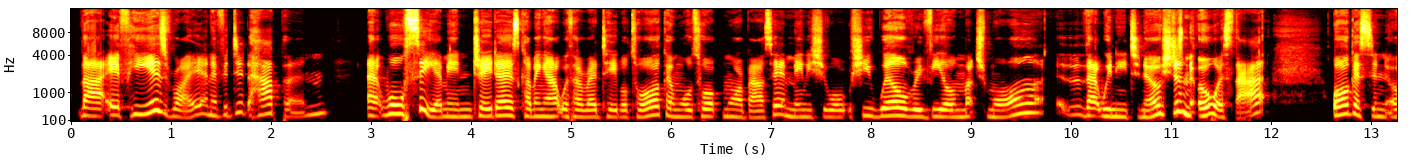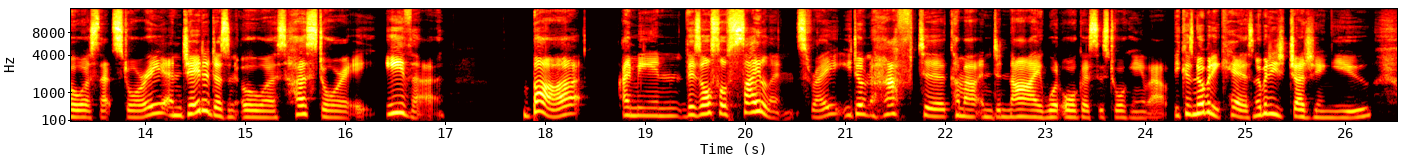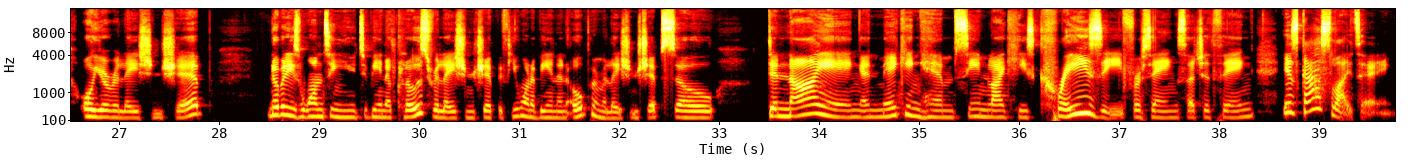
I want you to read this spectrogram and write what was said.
that if he is right and if it did happen, uh, we'll see. I mean, Jada is coming out with her red table talk, and we'll talk more about it. And maybe she will she will reveal much more that we need to know. She doesn't owe us that. August didn't owe us that story, and Jada doesn't owe us her story either. But I mean, there's also silence, right? You don't have to come out and deny what August is talking about because nobody cares. Nobody's judging you or your relationship nobody's wanting you to be in a closed relationship if you want to be in an open relationship. So denying and making him seem like he's crazy for saying such a thing is gaslighting.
